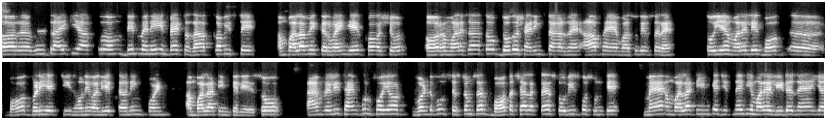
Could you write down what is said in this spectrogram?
और विल ट्राई कि आपको हम दिन में नहीं इनफैक्ट रात का भी स्टे अम्बाला में करवाएँगे फॉर श्योर और हमारे साथ तो दो दो शाइनिंग स्टार्स हैं। आप हैं, वासुदेव सर हैं। तो ये हमारे लिए बहुत बहुत बड़ी एक चीज़ होने वाली है टर्निंग पॉइंट अम्बाला टीम के लिए। So I am really thankful for your wonderful system sir बहुत अच्छा लगता है स्टोरीज को सुन के। मैं अम्बाला टीम के जितने भी हमारे लीडर्स हैं या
